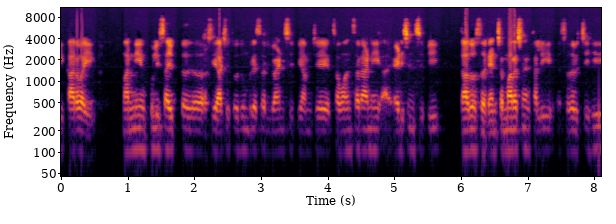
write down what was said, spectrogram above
ही कारवाई माननीय पोलीस आयुक्त Shri Ashish Dumbre sir joint CP आमचे चव्हाण सर आणि ऍडिशन सीपी जाधव सर यांच्या मार्गदर्शनाखाली सदरची ही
